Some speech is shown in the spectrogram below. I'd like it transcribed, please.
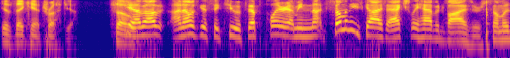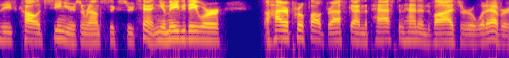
is they can't trust you. So Yeah, but I, and I was to say too, if that player, I mean, not some of these guys actually have advisors. Some of these college seniors around six through ten, you know, maybe they were a higher profile draft guy in the past and had an advisor or whatever.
